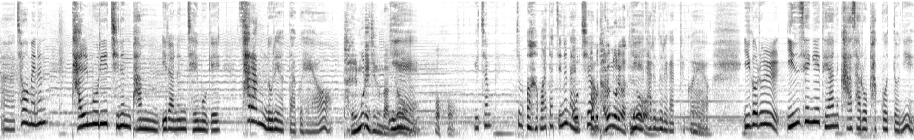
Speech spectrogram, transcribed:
아, 처음에는 달물이 지는 밤이라는 제목의 사랑 노래였다고 해요. 달물이 지는 밤이요. 예. 호호. 이게 참, 좀 어, 와닿지는 어, 않죠? 너무 다른 노래 같아요. 예, 다른 노래 같을 거예요. 이거를 인생에 대한 가사로 바꾸었더니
